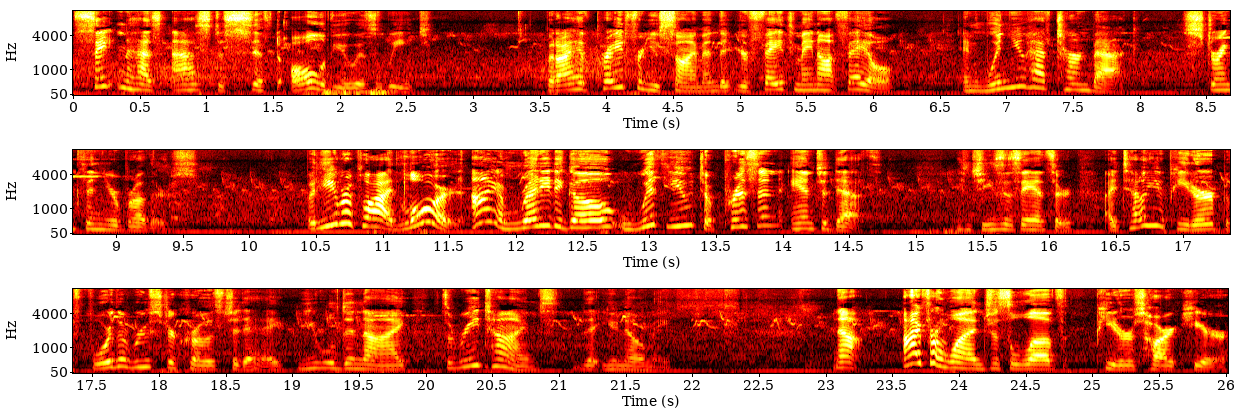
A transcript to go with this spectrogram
Satan has asked to sift all of you as wheat. But I have prayed for you, Simon, that your faith may not fail. And when you have turned back, strengthen your brothers. But he replied, Lord, I am ready to go with you to prison and to death. And Jesus answered, I tell you, Peter, before the rooster crows today, you will deny three times that you know me. Now, I, for one, just love Peter's heart here.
